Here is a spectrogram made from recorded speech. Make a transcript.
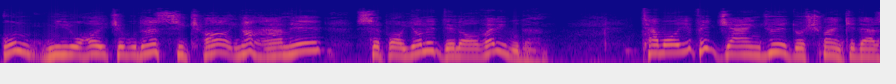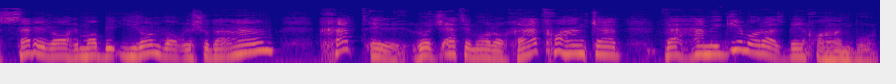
اون نیروهایی که بودن سیک ها اینا همه سپاهیان دلاوری بودن. توایف جنگجوی دشمن که در سر راه ما به ایران واقع شدهاند خط رجعت ما را قطع خواهند کرد و همگی ما را از بین خواهند برد.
